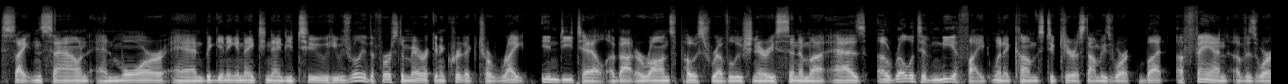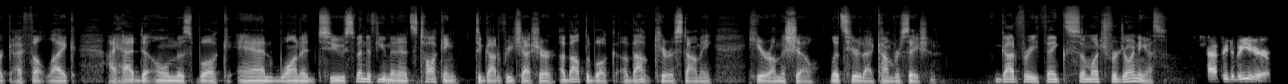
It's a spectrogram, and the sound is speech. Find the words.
Sight and Sound, and more. And beginning in 1992, he was really the first American critic to write in detail about Iran's post revolutionary cinema as a relative neophyte when it comes to Kiarostami's work, but a fan of his work. I felt like I had to own this book and wanted to spend a few minutes talking to Godfrey Cheshire about the book, about Kiarostami, here on the show. Let's hear that conversation. Godfrey, thanks so much for joining us. Happy to be here.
